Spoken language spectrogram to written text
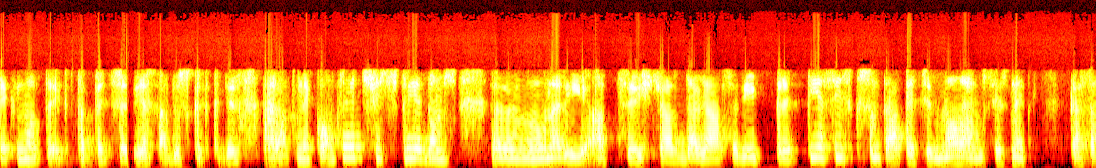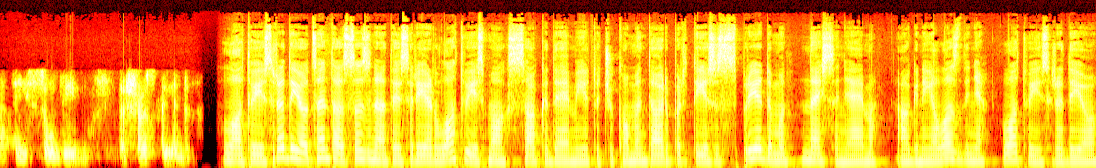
tiek noteikti. Tāpēc iestāde uzskata, ka ir pārāk nekonkrēts šis spriedums, un arī atsevišķās daļās arī prettiesisks, un tāpēc ir nolēmums iesniegt kasācijas sūdzību par šo spriedumu. Latvijas radio centās sazināties arī ar Latvijas Mākslas akadēmiju, taču komentāru par tiesas spriedumu nesaņēma Agnija Lazdiņa, Latvijas radio.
